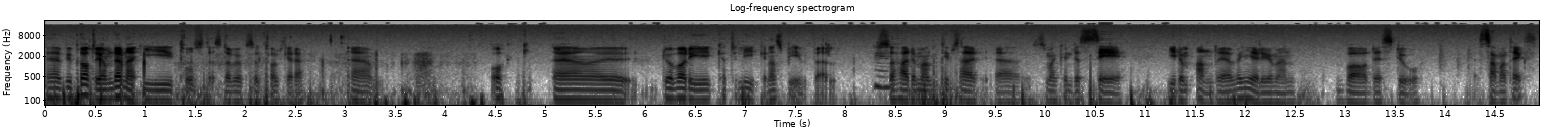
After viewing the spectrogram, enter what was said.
vi pratade ju om denna i torsdags där vi också tolkade. Ehm, och eh, då var det i katolikernas bibel. Mm. Så hade man typ så här, eh, så man kunde se i de andra evangeliumen var det stod samma text.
